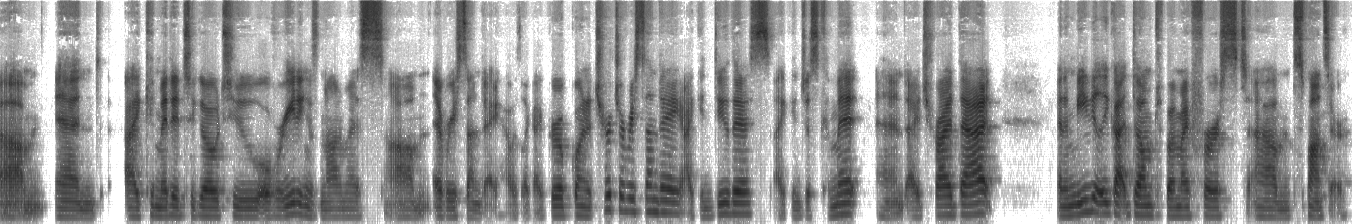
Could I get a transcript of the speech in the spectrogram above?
Um, and I committed to go to Overeating Anonymous um, every Sunday. I was like, I grew up going to church every Sunday. I can do this. I can just commit, and I tried that, and immediately got dumped by my first um, sponsor.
